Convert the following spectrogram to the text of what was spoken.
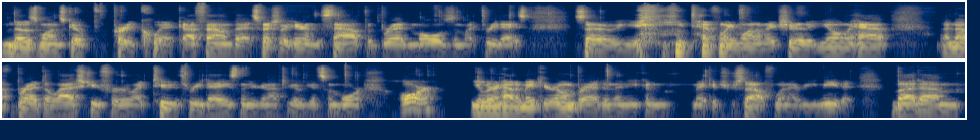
those ones go pretty quick. I found that, especially here in the South, the bread molds in like three days. So you, you definitely want to make sure that you only have enough bread to last you for like two to three days. and Then you're going to have to go get some more. Or you learn how to make your own bread and then you can make it yourself whenever you need it. But um,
